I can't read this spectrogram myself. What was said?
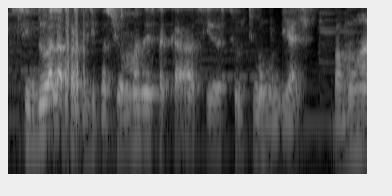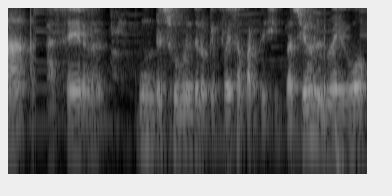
Sin duda la participación más destacada ha sido este último mundial. Vamos a hacer un resumen de lo que fue esa participación luego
